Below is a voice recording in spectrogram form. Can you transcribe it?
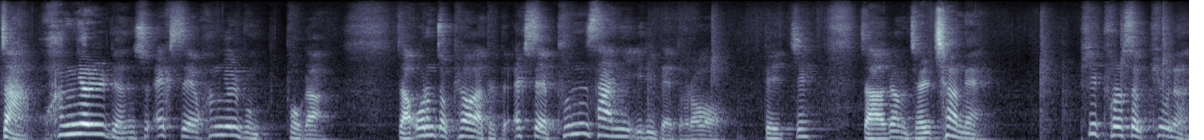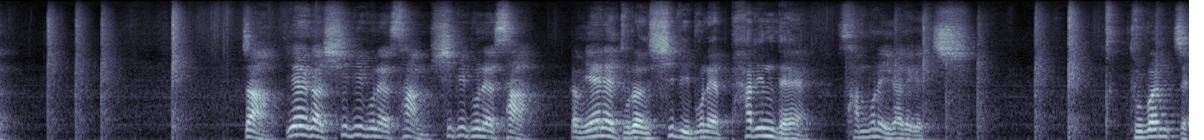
자, 확률 변수 x의 확률 분포가 자, 오른쪽 표와 같을 때 x의 분산이 1이 되도록 돼 있지? 자, 그럼 제일 처음에 p 플러스 q는 자, 얘가 12분의 3, 12분의 4. 그럼 얘네 둘은 12분의 8인데 3분의 2가 되겠지. 두 번째.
